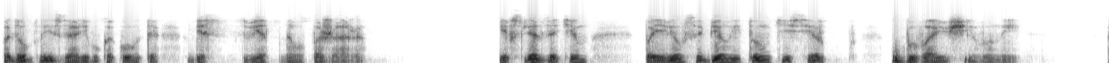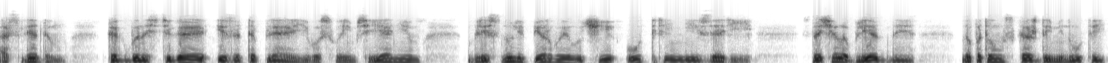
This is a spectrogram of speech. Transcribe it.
подобный зареву какого-то бесцветного пожара. И вслед за тем появился белый тонкий серп убывающей луны. А следом, как бы настигая и затопляя его своим сиянием, блеснули первые лучи утренней зари, сначала бледные, но потом с каждой минутой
